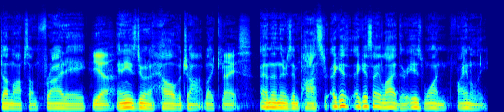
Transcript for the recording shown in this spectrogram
Dunlop's on Friday, yeah and he's doing a hell of a job. Like nice and then there's imposter. I guess I guess I lied. There is one finally.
